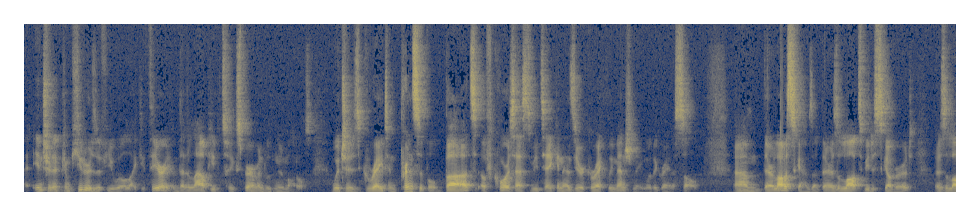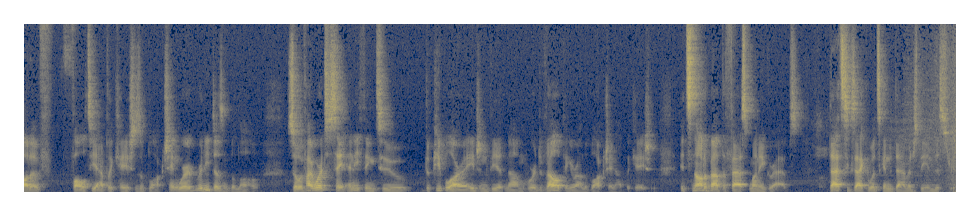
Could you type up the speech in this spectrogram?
uh, internet computers, if you will, like Ethereum, that allow people to experiment with new models, which is great in principle, but of course has to be taken, as you're correctly mentioning, with a grain of salt. Um, there are a lot of scams out there. There's a lot to be discovered. There's a lot of faulty applications of blockchain where it really doesn't belong. So if I were to say anything to the people our age in Vietnam who are developing around the blockchain application, it's not about the fast money grabs. That's exactly what's going to damage the industry.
